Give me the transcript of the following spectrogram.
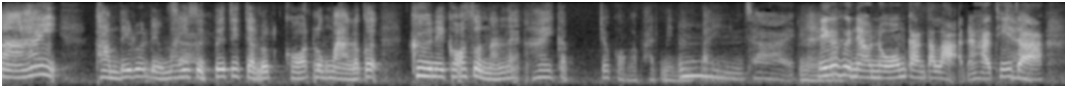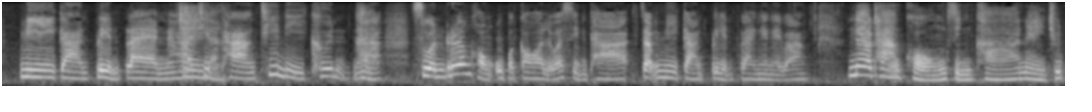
นาให้ ทำได้รวดเร็วมากใช่ที่สุดเพื่อที่จะลดคอสลงมา แล้วก็คือในคอสส่วนนั้นแหละให้กับเจ้าของอพาร์ตเมนต์นั้นไปอืมใช่นะคะนี่ก็คือแนวโน้มการตลาดนะคะที่ใช่จะมีการเปลี่ยนแปลงนะคะใช่ค่ะทิศทางที่ดีขึ้นนะคะค่ะส่วนเรื่องของอุปกรณ์หรือว่าสินค้าจะมีการเปลี่ยนแปลงยังไงบ้าง แนวทางของสินค้าในชุด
